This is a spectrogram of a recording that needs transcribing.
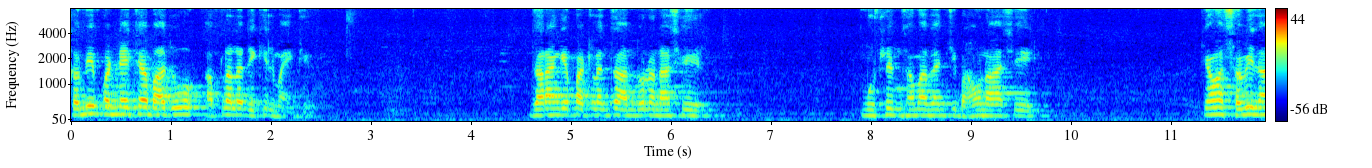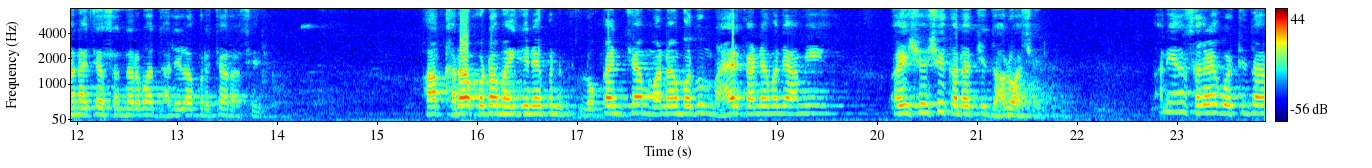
कमी पडण्याच्या बाजू आपल्याला देखील माहिती आहे. जरांगे पाटलांचं आंदोलन असेल मुस्लिम समाजांची भावना असेल किंवा संविधानाच्या संदर्भात झालेला प्रचार असेल हा खरा खोटा माहिती नाही पण लोकांच्या मनामधून बाहेर काढण्यामध्ये आम्ही अयशस्वी कदाचित झालो असेल. आणि या सगळ्या गोष्टीचा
